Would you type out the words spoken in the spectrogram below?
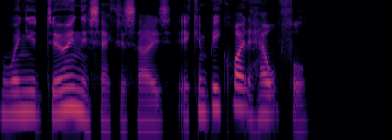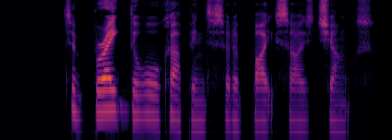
When you're doing this exercise, it can be quite helpful to break the walk up into sort of bite sized chunks.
